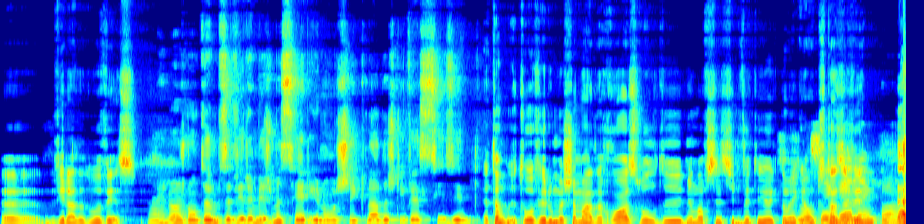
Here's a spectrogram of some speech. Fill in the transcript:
uh, virada do avesso. Ai, nós não estamos a ver a mesma série, eu não achei que nada estivesse cinzento. Então, eu estou a ver uma chamada Roswell de 1998, não é aquela que estás a ver? Pá.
